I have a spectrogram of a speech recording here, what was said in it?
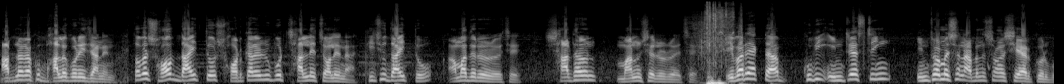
আপনারা খুব ভালো করেই জানেন। তবে সব দায়িত্ব সরকারের উপর ছাড়লে চলে না। কিছু দায়িত্ব আমাদেরও রয়েছে। সাধারণ মানুষেরও রয়েছে। এবারে একটা খুবই ইন্টারেস্টিং ইনফরমেশন আপনাদের সঙ্গে শেয়ার করব।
